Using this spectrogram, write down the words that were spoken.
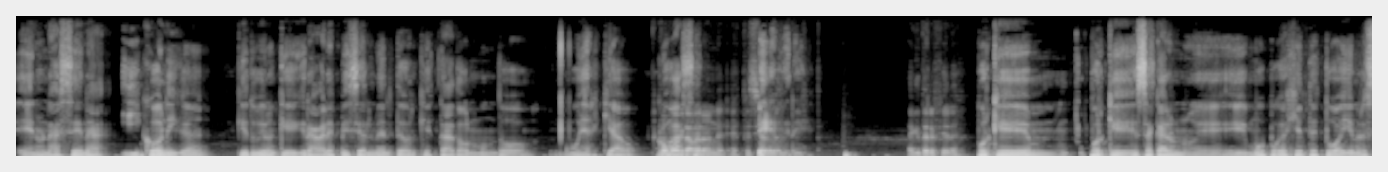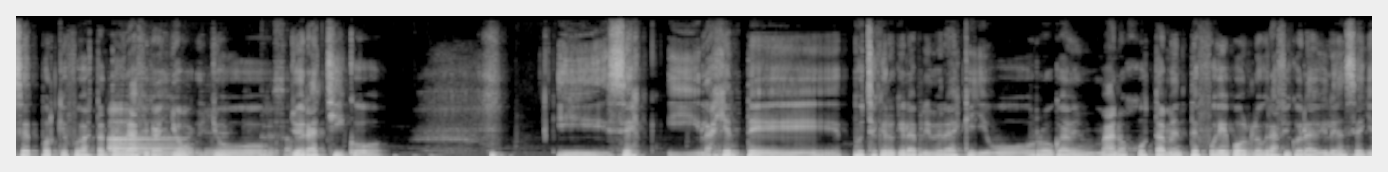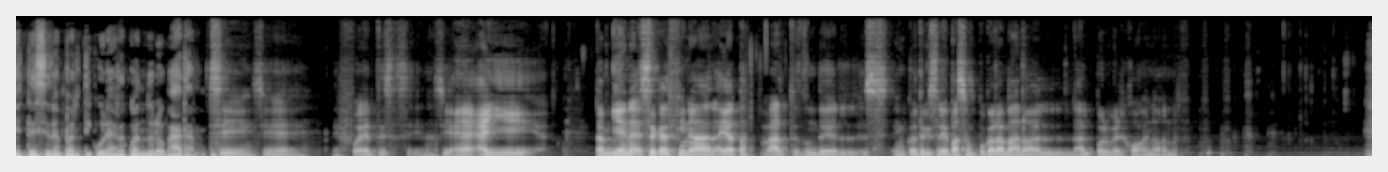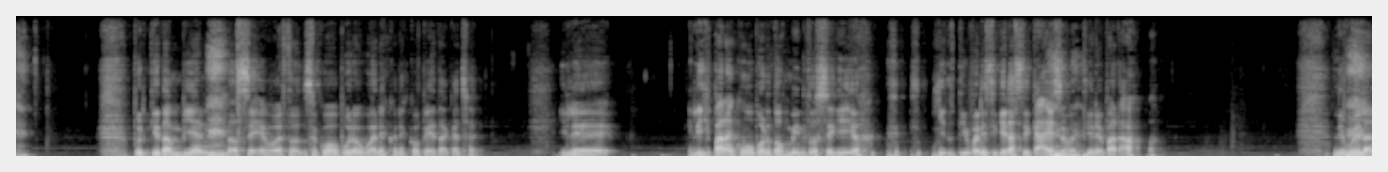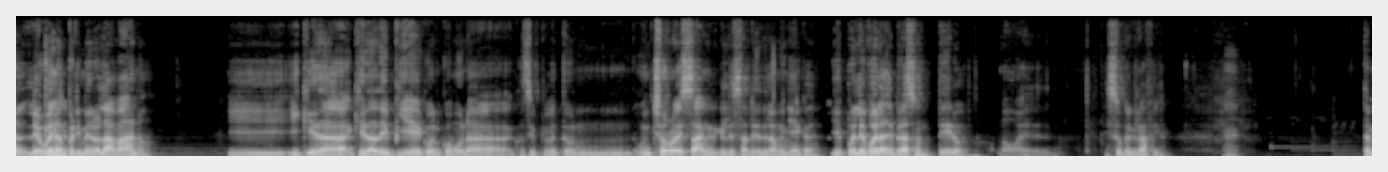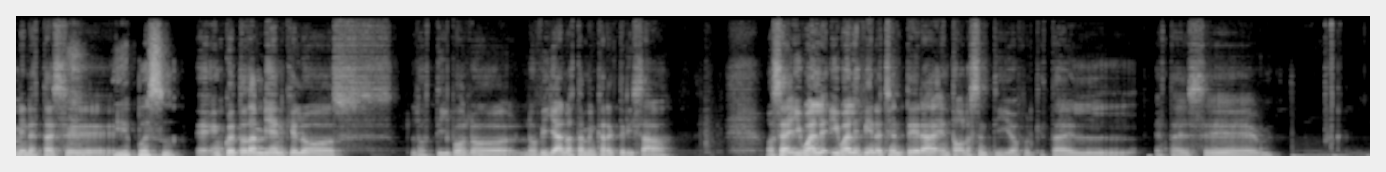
en una escena icónica que tuvieron que grabar especialmente porque está todo el mundo muy asqueado. ¿Cómo grabaron especialmente? ¿A qué te refieres? Porque, mm, porque sacaron, eh, eh, muy poca gente estuvo ahí en el set porque fue bastante Ah, gráfica. Yo, yo, yo era chico y, se, y la gente, pucha, creo que la primera vez que llevó Robocop en manos justamente fue por lo gráfico de la violencia y esta escena en particular cuando lo matan. Sí, sí, es fuerte esa escena. Sí, hay- también cerca del final hay otras partes donde él encuentra que se le pasa un poco la mano al, al pobre joven. No, no. Porque también, no sé, pues, son como puros buenos con escopeta, ¿cachai? Y le, le disparan como por dos minutos seguidos. Y el tipo ni siquiera se cae, se mantiene parado. Le vuelan, le vuelan primero la mano y, y queda, queda de pie con como una con simplemente un, un chorro de sangre que le sale de la muñeca y después le vuelan el brazo entero. No, es súper gráfico. También está ese... Y después su... Eh, Encuentro también que los, los tipos, los, los villanos también caracterizados. O sea, igual, igual es bien ochentera en todos los sentidos, porque está el. Está ese.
